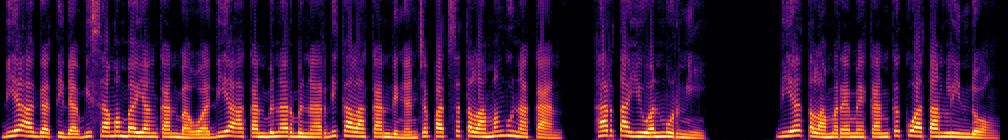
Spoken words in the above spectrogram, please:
dia agak tidak bisa membayangkan bahwa dia akan benar-benar dikalahkan dengan cepat setelah menggunakan harta Yuan murni. Dia telah meremehkan kekuatan Lindong,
